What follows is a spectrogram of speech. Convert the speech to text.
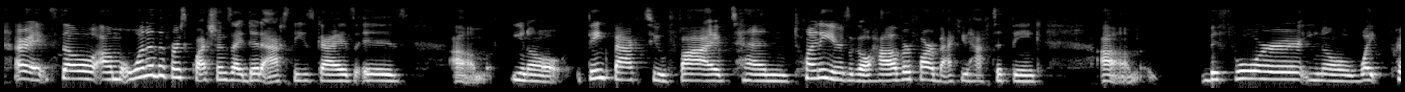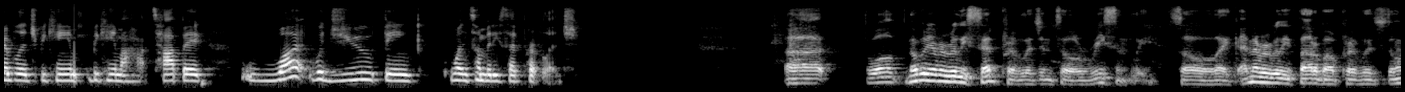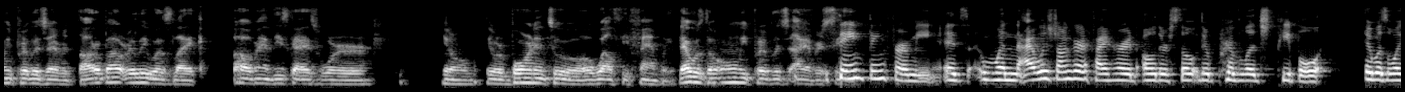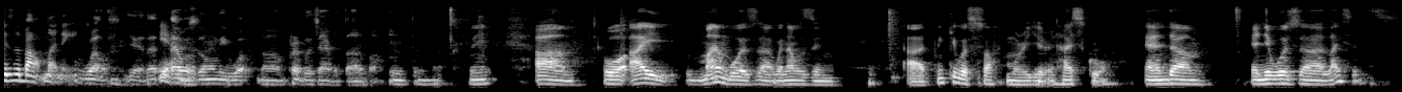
All right. So, um, one of the first questions I did ask these guys is, um, you know, think back to 5, 10, 20 years ago, however far back you have to think, um, before, you know, white privilege became, became a hot topic. What would you think when somebody said privilege? Uh, well, nobody ever really said privilege until recently. So, like, I never really thought about privilege. The only privilege I ever thought about really was like, oh man, these guys were, you know, they were born into a wealthy family. That was the only privilege I ever seen. Same thing for me. It's when I was younger, if I heard, oh, they're so, they're privileged people, it was always about money. Wealth. Yeah, that, Yeah. that was the only what, um, privilege I ever thought about. Me? Um, well, I mine was uh, when I was in, I think it was sophomore year in high school, and um, and it was uh, license.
